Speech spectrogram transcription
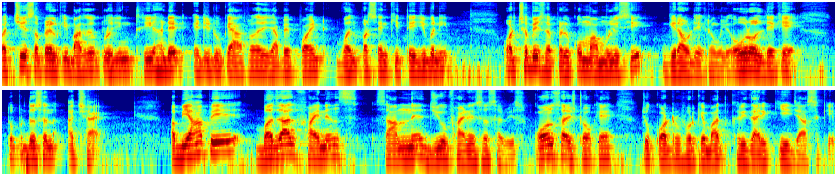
25 अप्रैल की बात करें क्लोजिंग 382 के आसपास जहाँ पे पॉइंट वन परसेंट की तेज़ी बनी और 26 अप्रैल को मामूली सी गिरावट देखने को मिली। ओवरऑल देखें तो प्रदर्शन अच्छा है। अब यहाँ पे बजाज फाइनेंस सामने जियो फाइनेंशियल सर्विस कौन सा स्टॉक है जो क्वार्टर फोर के बाद खरीदारी की जा सके?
